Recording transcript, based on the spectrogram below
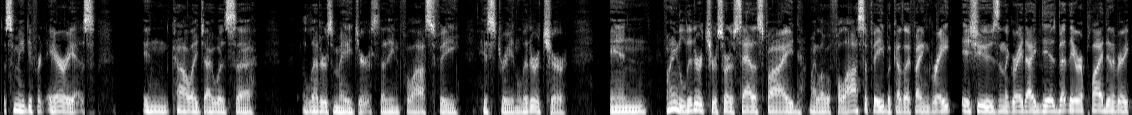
to so many different areas. In college, I was uh, a letters major studying philosophy, history, and literature. And finding literature sort of satisfied my love of philosophy because I find great issues and the great ideas, but they were applied in a very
